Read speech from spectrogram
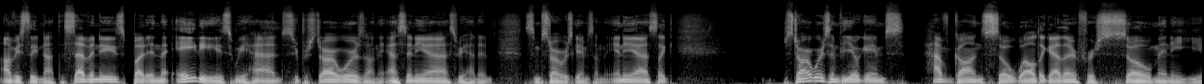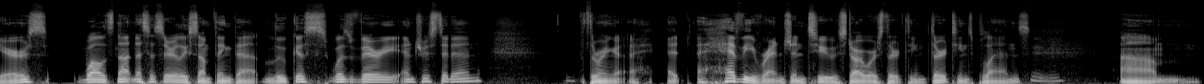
obviously not the 70s, but in the 80s, we had Super Star Wars on the SNES. We had uh, some Star Wars games on the NES. Like, Star Wars and video games have gone so well together for so many years. While it's not necessarily something that Lucas was very interested in, throwing a, a, a heavy wrench into Star Wars 1313's plans, um,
